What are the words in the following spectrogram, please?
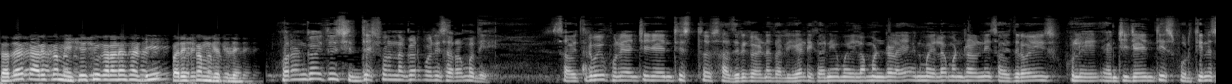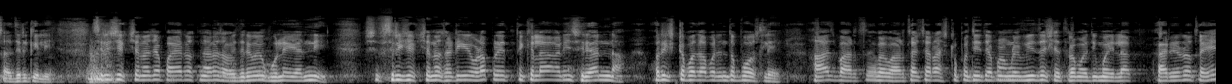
सदर कार्यक्रम यशस्वी करण्यासाठी परिश्रम घेतले. वरणगाव येथील सिद्धेश्वर नगर परिसरामध्ये सावित्रीबाई फुले यांची जयंती साजरी करण्यात आली. या ठिकाणी महिला मंडळ आहे आणि महिला मंडळाने सावित्रीबाई फुले यांची जयंती स्फूर्तीने साजरी केली. स्त्री शिक्षणाच्या पायावर असणाऱ्या सावित्रीबाई फुले यांनी स्त्री शिक्षणासाठी एवढा प्रयत्न केला आणि स्त्रियांना वरिष्ठ पदापर्यंत पोहोचले. आज भारत भारताच्या राष्ट्रपती त्याप्रमाणे विविध क्षेत्रामध्ये महिला कार्यरत आहे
